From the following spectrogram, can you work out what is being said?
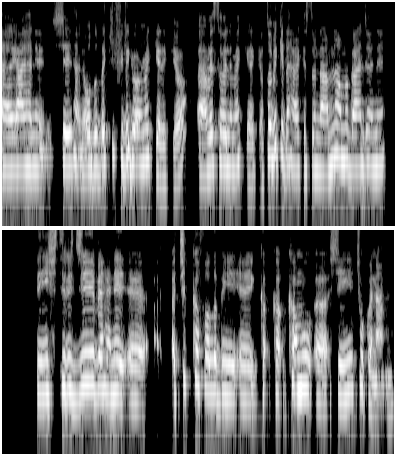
e, yani hani şey hani odadaki fili görmek gerekiyor e, ve söylemek gerekiyor. Tabii ki de herkes önemli ama bence hani değiştirici ve hani e, açık kafalı bir e, ka- kamu şeyi çok önemli.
